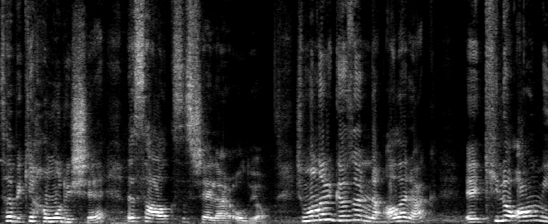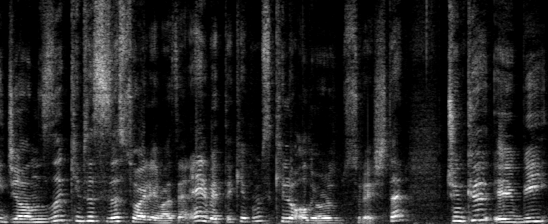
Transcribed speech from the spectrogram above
tabii ki hamur işi ve sağlıksız şeyler oluyor. Şimdi bunları göz önüne alarak e, kilo almayacağınızı kimse size söyleyemez. Yani elbette ki hepimiz kilo alıyoruz bu süreçte. Çünkü e, bir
